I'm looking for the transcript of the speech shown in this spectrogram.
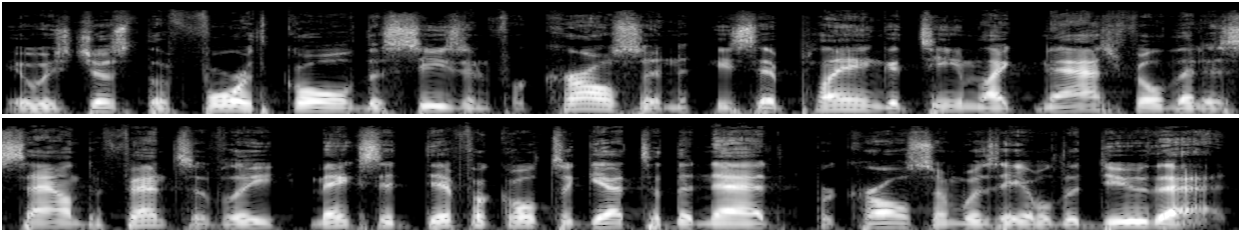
It was just the fourth goal of the season for Karlsson. He said playing a team like Nashville that is sound defensively makes it difficult to get to the net, but Karlsson was able to do that.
